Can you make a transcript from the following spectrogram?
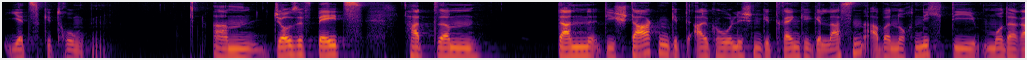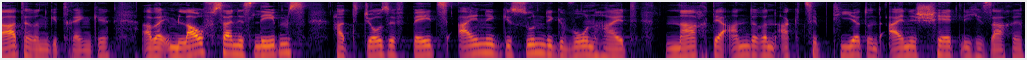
jetzt getrunken. Ähm, Joseph Bates hat ähm, dann die starken alkoholischen Getränke gelassen, aber noch nicht die moderateren Getränke. Aber im Lauf seines Lebens hat Joseph Bates eine gesunde Gewohnheit nach der anderen akzeptiert und eine schädliche Sache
